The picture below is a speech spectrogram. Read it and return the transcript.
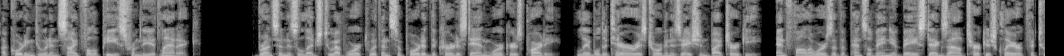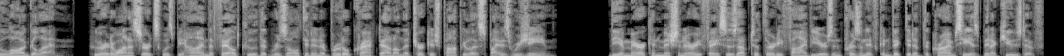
according to an insightful piece from The Atlantic. Brunson is alleged to have worked with and supported the Kurdistan Workers' Party, labeled a terrorist organization by Turkey, and followers of the Pennsylvania-based exiled Turkish cleric Fethullah Gulen, who Erdogan asserts was behind the failed coup that resulted in a brutal crackdown on the Turkish populace by his regime. The American missionary faces up to 35 years in prison if convicted of the crimes he has been accused of,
